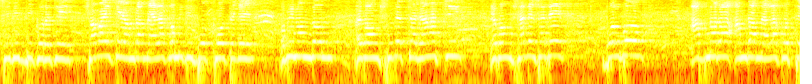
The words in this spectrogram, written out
শ্রীবৃদ্ধি করেছে। সবাইকে আমরা মেলা কমিটির পক্ষ থেকে অভিনন্দন এবং শুভেচ্ছা জানাচ্ছি এবং সাথে সাথে বলব, আপনারা আমরা মেলা করতে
